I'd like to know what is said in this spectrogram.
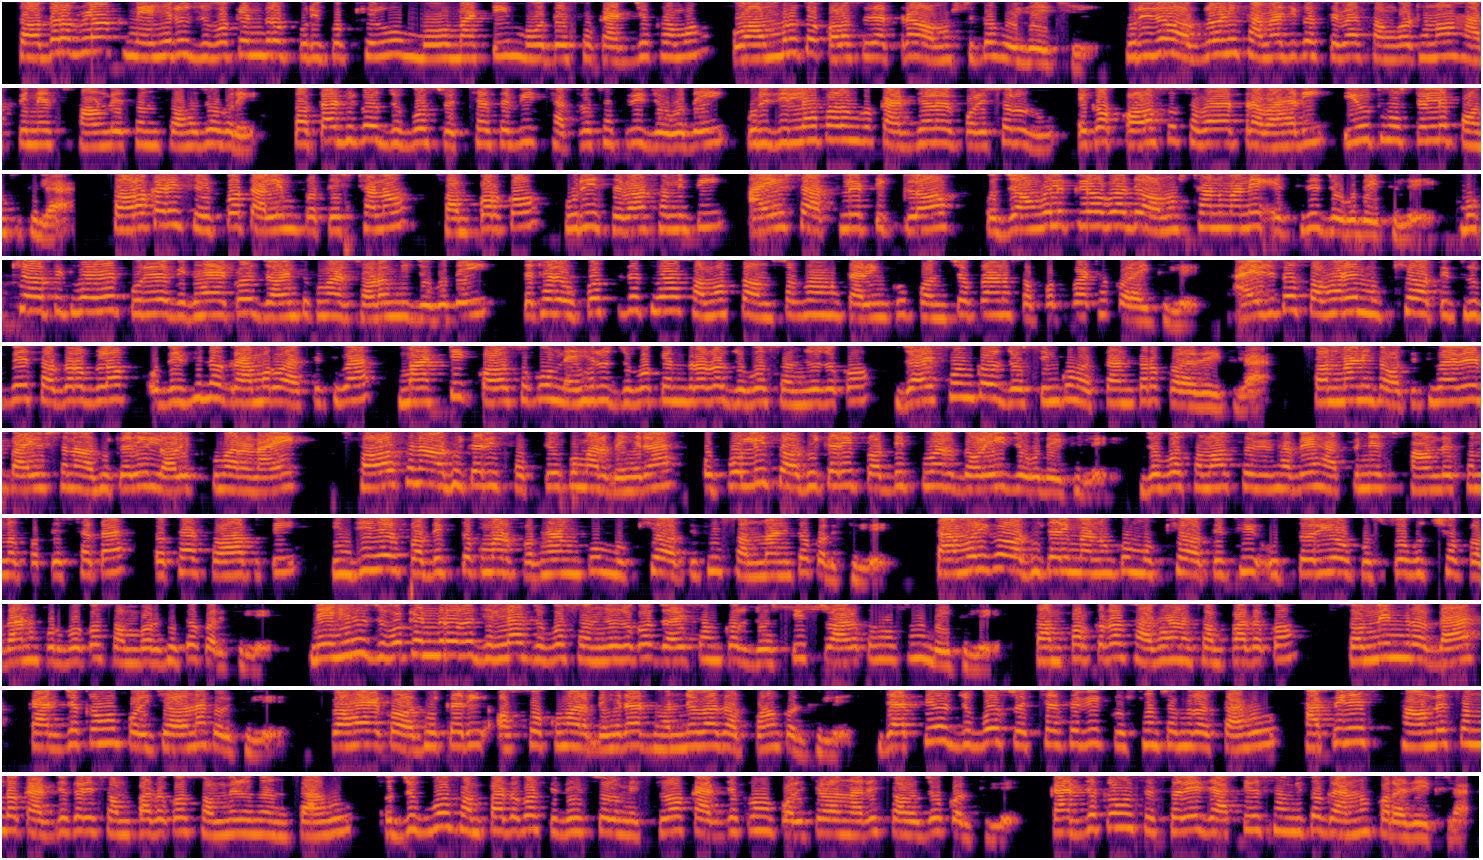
ସଦର ବ୍ଲକ ନେହେରୁ ଯୁବ କେନ୍ଦ୍ର ପୁରୀ ପକ୍ଷରୁ ମୋ ମାଟି ମୋ ଦେଶ କାର୍ଯ୍ୟକ୍ରମ ଓ ଅମୃତ କଳସ ଯାତ୍ରା ଅନୁଷ୍ଠିତ ହୋଇଯାଇଛି। ପୁରୀର ଅଗ୍ରଣୀ ସାମାଜିକ ସେବା ସଂଗଠନ ହାପିନେସ୍ ଫାଉଣ୍ଡେସନ ସହଯୋଗରେ ଶତାଧିକ ଯୁବ ସ୍ୱେଚ୍ଛାସେବୀ ଛାତ୍ରଛାତ୍ରୀ ଯୋଗଦେଇ ପୁରୀ ଜିଲ୍ଲାପାଳଙ୍କ କାର୍ଯ୍ୟାଳୟ ପରିସରରୁ ଏକ କଳସ ଶୋଭାଯାତ୍ରା ବାହାରି ୟୁଥ ହଷ୍ଟେଲରେ ପହଞ୍ଚିଥିଲା। ସରକାରୀ ଶିଳ୍ପ ତାଲିମ ପ୍ରତିଷ୍ଠାନ ସମ୍ପର୍କ ପୁରୀ ସେବା ସମିତି ଆୟୁଷ ଆଥଲେଟିକ କ୍ଲବ ଓ ଜଙ୍ଗଲୀ କ୍ଲବ ଆଦି ଅନୁଷ୍ଠାନ ମାନେ ଏଥିରେ ଯୋଗ ଦେଇଥିଲେ। ମୁଖ୍ୟ ଅତିଥି ଭାବେ ପୁରୀର ବିଧାୟକ ଜୟନ୍ତ କୁମାର ଷଡଙ୍ଗୀ ଯୋଗଦେଇ ସେଠାରେ ଉପସ୍ଥିତ ଥିବା ସମସ୍ତ ଅଂଶଗ୍ରହଣକାରୀଙ୍କୁ ପଞ୍ଚପ୍ରାଣ ଶପଥ ପାଠ କରାଇଥିଲେ। ଆୟୋଜିତ ସଭାରେ ମୁଖ୍ୟ ଅତିଥି ରୂପେ ସଦର ବ୍ଲକ ଓ ବିଭିନ୍ନ ଗ୍ରାମରୁ ଆସିଥିବା ମାଟି କଳସକୁ ନେହେରୁ ଯୁବ କେନ୍ଦ୍ରର ଯୁବ ସଂଯୋଜକ ଜୟଶଙ୍କର ଯୋଶୀଙ୍କୁ ହସ୍ତାନ୍ତର କରାଯାଇଥିଲା। ସମ୍ମାନିତ ଅତିଥି ଭାବେ ବାୟୁସେନା ଅଧିକାରୀ ଲଳିତ କୁମାର ନାୟକ ସ୍ଥଳସେନା ଅଧିକାରୀ ସତ୍ୟ କୁମାର ବେହେରା ଓ ପୋଲିସ ଅଧିକାରୀ ପ୍ରଦୀପ କୁମାର ଦଳେଇ ଯୋଗ ଦେଇଥିଲେ। ଯୁବ ସମାଜସେବୀ ଭାବେ ହାପିନେସ୍ ଫାଉଣ୍ଡେସନର ପ୍ରତିଷ୍ଠାତା ତଥା ସଭାପତି ଇଞ୍ଜିନିୟର ପ୍ରଦୀପ୍ତ କୁମାର ପ୍ରଧାନଙ୍କୁ ମୁଖ୍ୟ ଅତିଥି ସମ୍ମାନିତ କରିଥିଲେ। ସାମରିକ ଅଧିକାରୀମାନଙ୍କୁ ମୁଖ୍ୟ ଅତିଥି ଉତ୍ତରୀୟ ପୁଷ୍ପଗୁଚ୍ଛ ପ୍ରଦାନ ପୂର୍ବକ ସମ୍ବର୍ଦ୍ଧିତ କରିଥିଲେ। ନେହେରୁ ଯୁବ କେନ୍ଦ୍ରର ଜିଲ୍ଲା ଯୁବ ସଂଯୋଜକ ଜୟଶଙ୍କର ଯୋଶୀ ସ୍ୱାଗତ ଭାଷଣ ଦେଇଥିଲେ। ସମ୍ପର୍କର ସାଧାରଣ ସମ୍ପାଦକ ସୌମେନ୍ଦ୍ର ଦାସ କାର୍ଯ୍ୟକ୍ରମ ପରିଚାଳନା କରିଥିଲେ। ସହାୟକ ଅଧିକାରୀ ଅଶୋକ କୁମାର ବେହେରା ଧନ୍ୟବାଦ ଅର୍ପଣ କରିଥିଲେ। ଜାତୀୟ ଯୁବ ସ୍ୱେଚ୍ଛାସେବୀ କୃଷ୍ଣଚନ୍ଦ୍ର ସାହୁ ହାପିନେସ୍ ଫାଉଣ୍ଡେସନର କାର୍ଯ୍ୟକାରୀ ସମ୍ପାଦକ ସମୀରଞ୍ଜନ ସାହୁ ଓ ଯୁଗ୍ମ ସମ୍ପାଦକ ସିଦ୍ଧେଶ୍ୱର ମିଶ୍ର କାର୍ଯ୍ୟକ୍ରମ ପରିଚାଳନାରେ ସହଯୋଗ କରିଥିଲେ। କାର୍ଯ୍ୟକ୍ରମ ଶେଷରେ ଜାତୀୟ ସଙ୍ଗୀତ ଗାନ କରାଯାଇଥିଲା।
